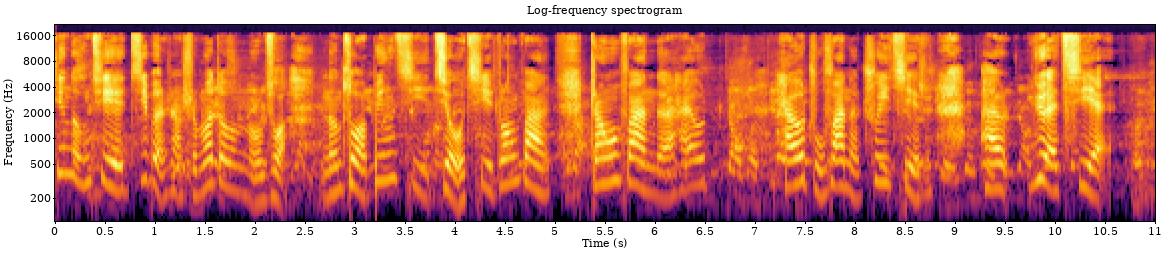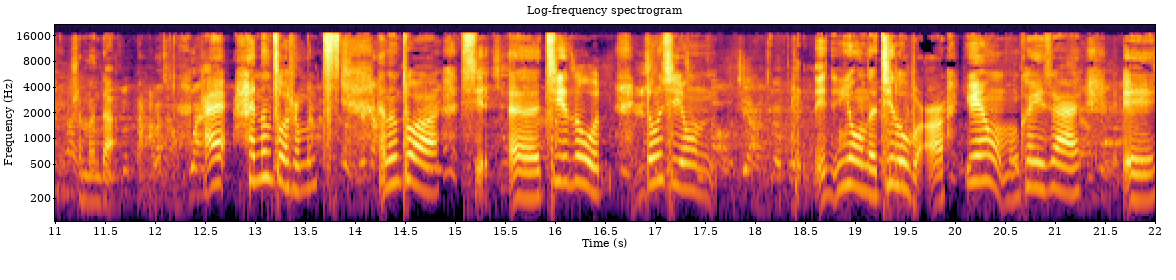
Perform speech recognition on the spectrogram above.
青铜器基本上什么都能做，能做兵器、酒器、装饭、装饭的，还有还有煮饭的吹器，还有乐器什么的，还还能做什么？还能做写呃记录东西用用的记录本儿，因为我们可以在呃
